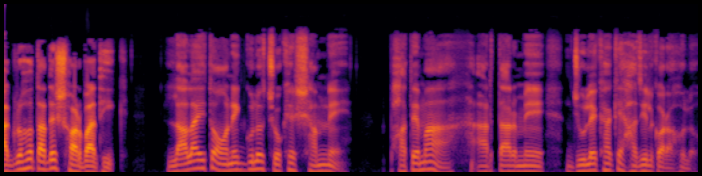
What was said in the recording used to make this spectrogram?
আগ্রহ তাদের সর্বাধিক। লালায়িত অনেকগুলো চোখের সামনে, ফাতেমা আর তার মেয়ে জুলেখাকে হাজিল করা হল।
